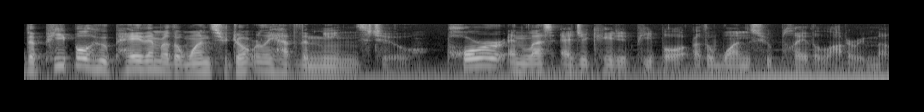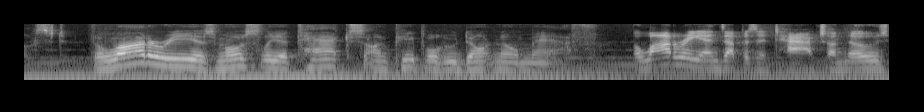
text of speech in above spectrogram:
The people who pay them are the ones who don't really have the means to. Poorer and less educated people are the ones who play the lottery most. The lottery is mostly a tax on people who don't know math. The lottery ends up as a tax on those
